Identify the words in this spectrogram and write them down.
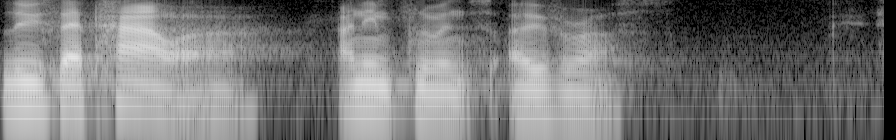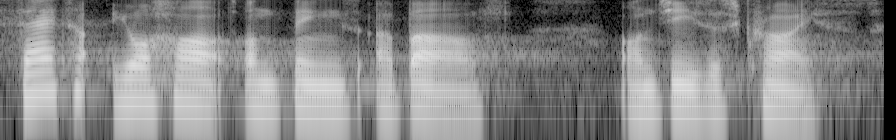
lose their power and influence over us. Set your heart on things above, on Jesus Christ.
